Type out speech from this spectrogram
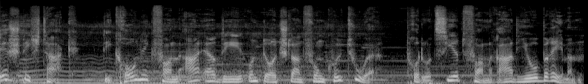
Der Stichtag. Die Chronik von ARD und Deutschlandfunk Kultur. Produziert von Radio Bremen.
